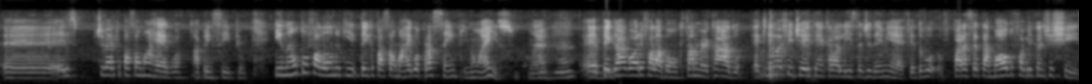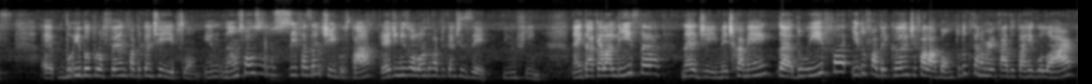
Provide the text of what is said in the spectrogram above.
É, eles tiveram que passar uma régua a princípio. E não estou falando que tem que passar uma régua para sempre, não é isso, né? Uhum, é uhum. pegar agora e falar, bom, o que está no mercado é que nem o FDA tem aquela lista de DMF, é do paracetamol do fabricante X, é, ibuprofeno fabricante Y, e não só os, os CIFAs antigos, tá? Prednisolona do fabricante Z, enfim. Né? Então aquela lista né, de medicamento do IFA e do fabricante falar, bom, tudo que está no mercado está regular,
